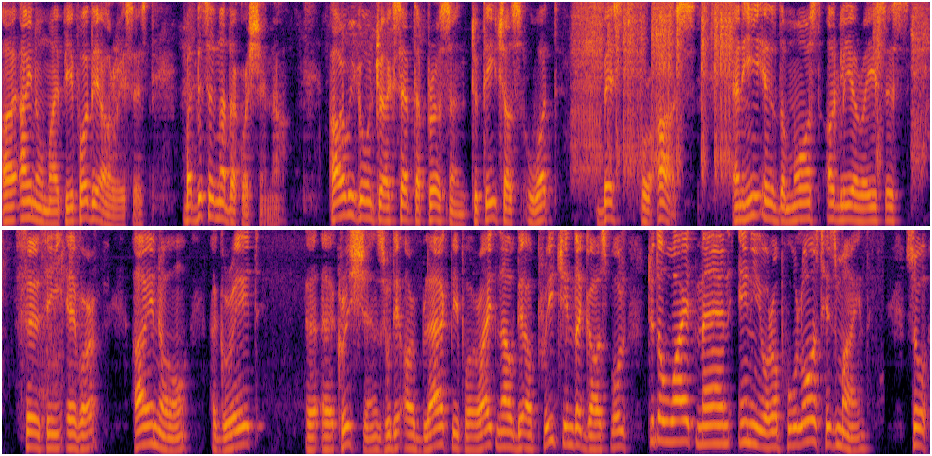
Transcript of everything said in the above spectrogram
I, I know my people, they are racist. But this is not the question now. Are we going to accept a person to teach us what best for us? And he is the most ugly, racist, filthy ever. I know a great uh, uh, Christians who they are black people right now they are preaching the gospel to the white man in Europe who lost his mind. So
